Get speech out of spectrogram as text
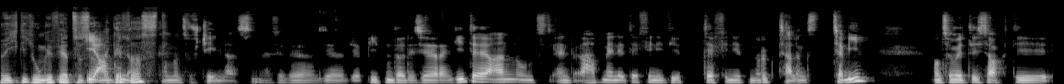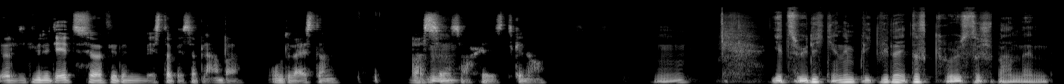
richtig ungefähr zusammengefasst? Ja, genau, kann man so stehen lassen. Also wir, wir, wir bieten da diese Rendite an und haben einen definierten Rückzahlungstermin und somit ist auch die Liquidität für den Investor besser planbar und weiß dann, was mhm. Sache ist, genau. Mhm. Jetzt würde ich gerne den Blick wieder etwas größer spannen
